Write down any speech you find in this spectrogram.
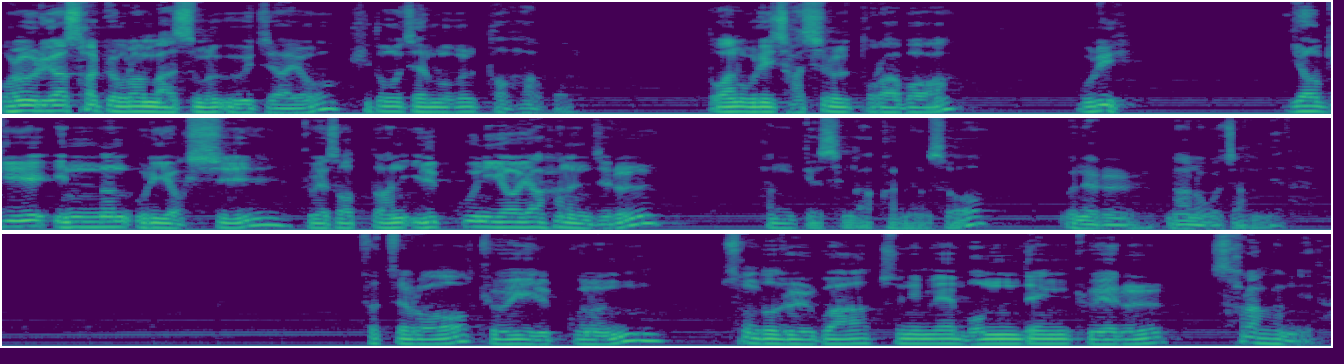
오늘 우리가 살펴보는 말씀을 의지하여 기도 제목을 더하고 또한 우리 자신을 돌아봐 우리 여기에 있는 우리 역시 교회에서 어떠한 일꾼이어야 하는지를 함께 생각하면서 은혜를 나누고자 합니다. 첫째로 교회 일꾼은 성도들과 주님의 몸된 교회를 사랑합니다.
